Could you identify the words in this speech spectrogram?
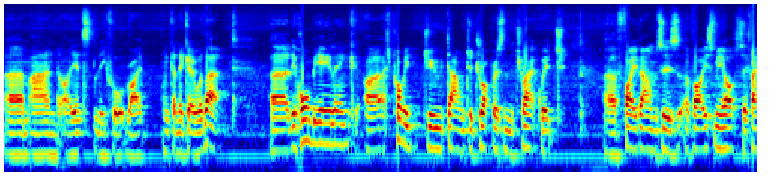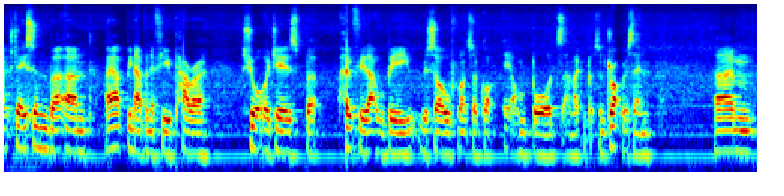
um, and I instantly thought, right, I'm going to go with that. Uh, the Hornby E-Link uh, is probably due down to droppers in the track, which uh, Five has advised me of, so thanks Jason. But um, I have been having a few power shortages, but hopefully that will be resolved once I've got it on boards and I can put some droppers in. Um,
